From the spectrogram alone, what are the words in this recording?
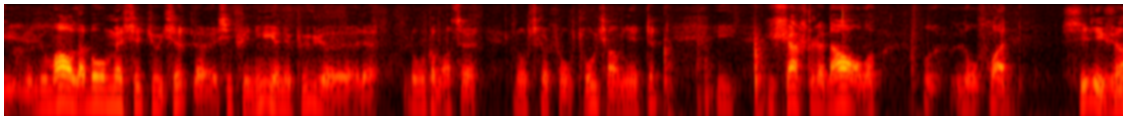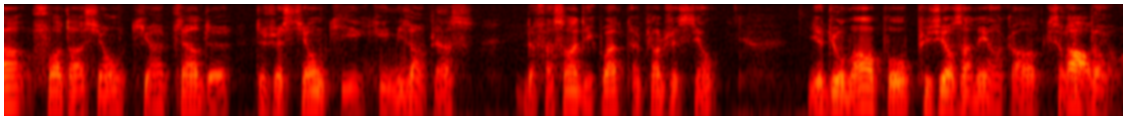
Loumard là-bas au Massachusetts, là, c'est fini, il n'y en a plus. le- le- L'eau commence à. L'eau se réchauffe trop, il s'en vient tout. Il, il cherche le nord, là, l'eau froide. si les gens font attention, qu'il y a un plan de, de gestion qui, est- qui est mis en place de façon adéquate, un plan de gestion, il y a du homard pour plusieurs années encore qui ça va Ah, être bon. oui, oui.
